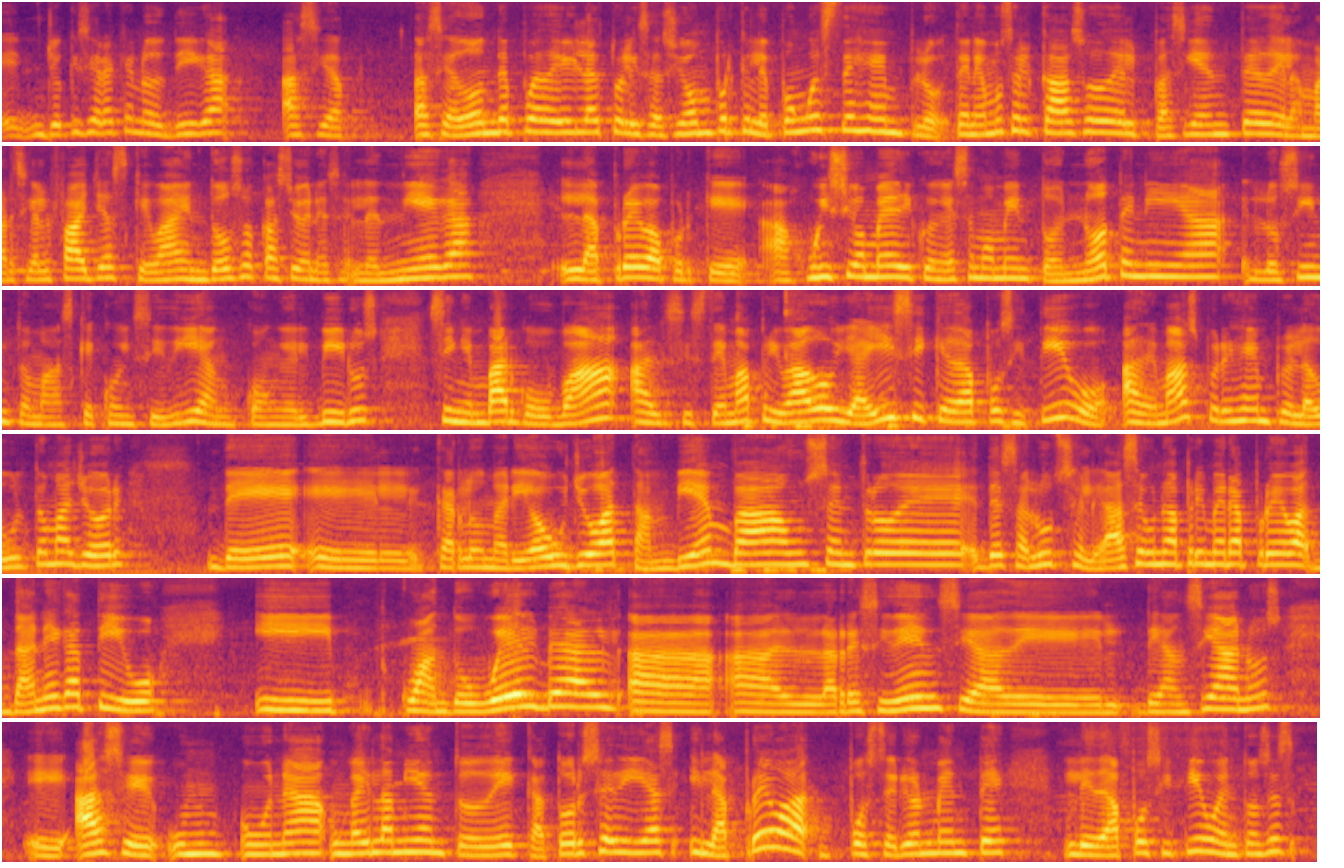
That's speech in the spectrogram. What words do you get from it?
yo quisiera que nos diga hacia hacia dónde puede ir la actualización, porque le pongo este ejemplo. Tenemos el caso del paciente de la Marcial Fallas que va en dos ocasiones, se le niega la prueba porque a juicio médico en ese momento no tenía los síntomas que coincidían con el virus, sin embargo va al sistema privado y ahí sí queda positivo. Además, por ejemplo, el adulto mayor de Carlos María Ulloa también va a un centro de, de salud, se le hace una primera prueba, da negativo y cuando vuelve a, la residencia de, ancianos, eh, hace un, un, aislamiento de 14 días y la prueba posteriormente le da positivo. Entonces,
